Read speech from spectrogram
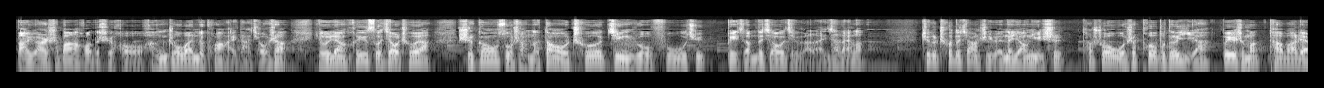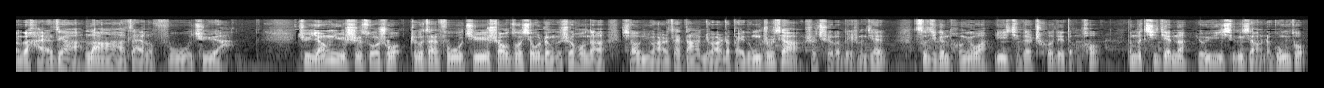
八月二十八号的时候，杭州湾的跨海大桥上有一辆黑色轿车呀，是高速上的倒车进入服务区，被咱们的交警啊拦下来了。这个车的驾驶员呢，杨女士，她说我是迫不得已啊。为什么？她把两个孩子呀落在了服务区啊。据杨女士所说，这个在服务区稍作休整的时候呢，小女儿在大女儿的陪同之下是去了卫生间，自己跟朋友啊一起在车内等候。那么期间呢，由于一心想着工作，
